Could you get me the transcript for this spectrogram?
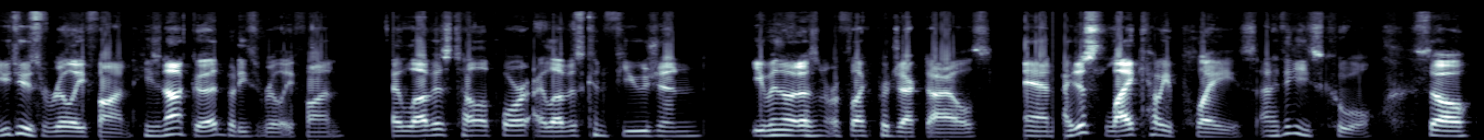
Mewtwo's really fun. He's not good, but he's really fun. I love his teleport. I love his confusion, even though it doesn't reflect projectiles. And I just like how he plays. And I think he's cool. So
